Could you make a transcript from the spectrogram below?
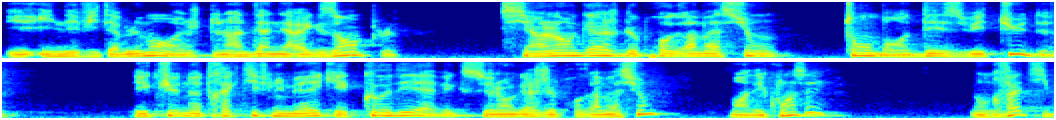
inévitablement. Je donne un dernier exemple. Si un langage de programmation tombe en désuétude et que notre actif numérique est codé avec ce langage de programmation, on est coincé. Donc en fait, il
